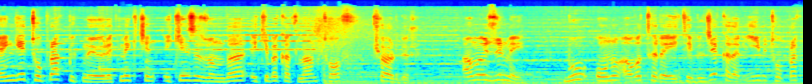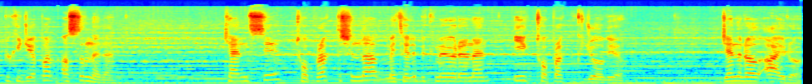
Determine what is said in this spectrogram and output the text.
Enge toprak bükmeyi öğretmek için ikinci sezonda ekibe katılan Toph kördür. Ama üzülmeyin, bu onu Avatar'a eğitebilecek kadar iyi bir toprak bükücü yapan asıl neden. Kendisi toprak dışında metali bükmeyi öğrenen ilk toprak bükücü oluyor. General Iroh.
